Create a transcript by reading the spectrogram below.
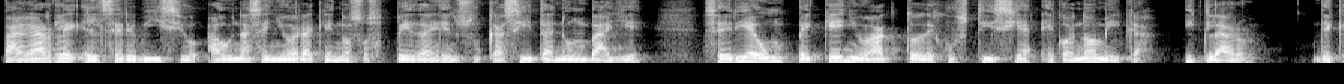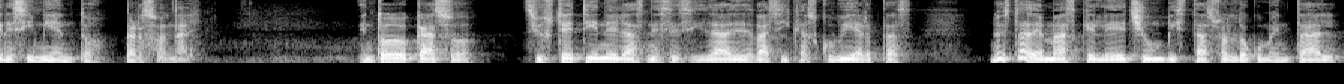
pagarle el servicio a una señora que nos hospeda en su casita en un valle sería un pequeño acto de justicia económica y, claro, de crecimiento personal. En todo caso, si usted tiene las necesidades básicas cubiertas, no está de más que le eche un vistazo al documental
